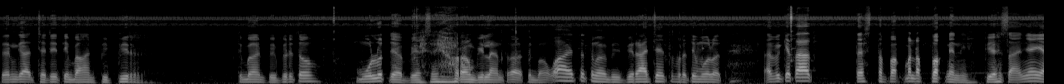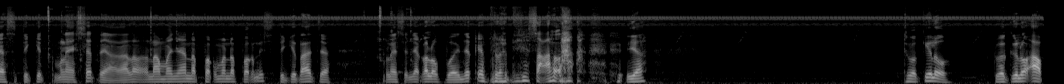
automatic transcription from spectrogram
biar nggak jadi timbangan bibir. Timbangan bibir tuh mulut ya biasanya orang bilang tuh kalau timbang wah itu timbangan bibir aja itu berarti mulut. Tapi kita tes tebak menebak nih. Biasanya ya sedikit meleset ya. Kalau namanya nebak menebak nih sedikit aja. Melesetnya kalau banyak ya berarti salah ya. 2 kilo, 2 kilo up.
